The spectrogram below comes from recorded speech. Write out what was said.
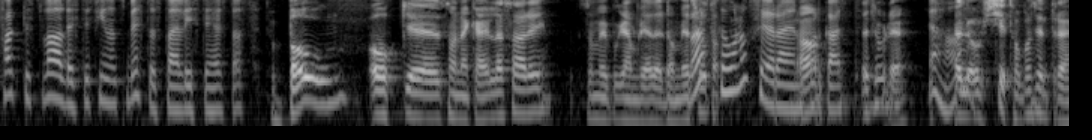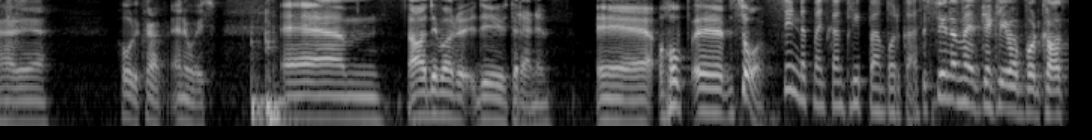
Faktiskt valdes till Finlands bästa stylist i höstas. Boom! Och eh, Sonja Kailasari, som är programledare. De, jag Va, ska hon också göra en ja, podcast? jag tror det. Jaha. Eller oh shit, hoppas inte det här är... Holy crap, anyways. Ehm, ja, det var det är ute där nu. Eh, hopp, eh, så, Synd att man inte kan klippa en podcast. synd att man inte kan kliva podcast.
